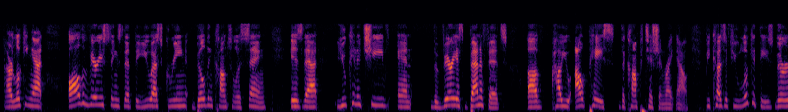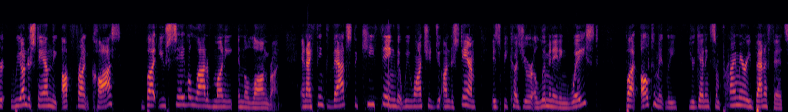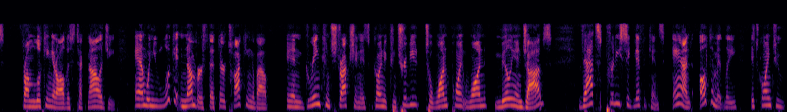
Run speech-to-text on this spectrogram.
are looking at all the various things that the U.S. Green Building Council is saying is that you can achieve and the various benefits of how you outpace the competition right now. Because if you look at these, there we understand the upfront costs, but you save a lot of money in the long run. And I think that's the key thing that we want you to understand is because you're eliminating waste, but ultimately you're getting some primary benefits from looking at all this technology. And when you look at numbers that they're talking about, in green construction is going to contribute to 1.1 million jobs. That's pretty significant. And ultimately, it's going to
